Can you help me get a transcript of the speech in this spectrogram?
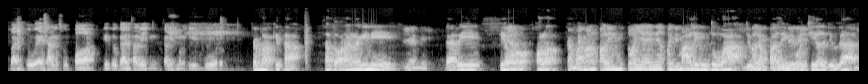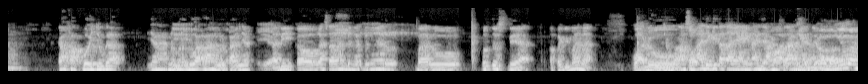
bantu eh saling support gitu kan saling saling menghibur coba kita satu orang lagi nih iya nih dari Tio Yang- Kolot coba. Emang paling tuanya ini apa gimana? Paling tua juga Paling paling bocil juga. Hmm. ya fuckboy juga. Ya nomor Iya. dua lah urutannya. Iya. Tadi kalau nggak salah dengar-dengar baru putus dia. Apa gimana? Waduh. Coba langsung aja kita tanyain aja ke orangnya. Ngomongnya mah.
